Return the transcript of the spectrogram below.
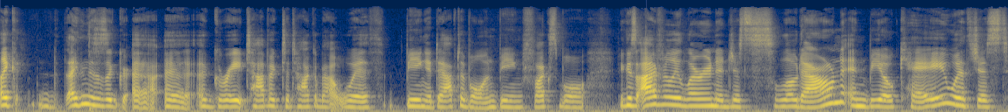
like I think this is a, a, a- great topic to talk about with being adaptable and being flexible because I've really learned to just slow down and be okay with just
